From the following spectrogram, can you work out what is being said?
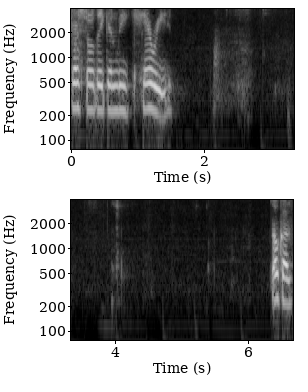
just so they can be carried. Okay.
